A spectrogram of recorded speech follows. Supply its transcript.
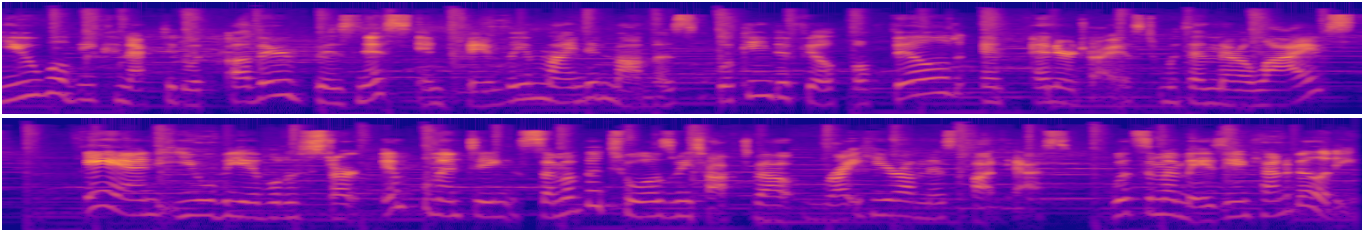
you will be connected with other business and family minded mamas looking to feel fulfilled and energized within their lives. And you will be able to start implementing some of the tools we talked about right here on this podcast with some amazing accountability.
